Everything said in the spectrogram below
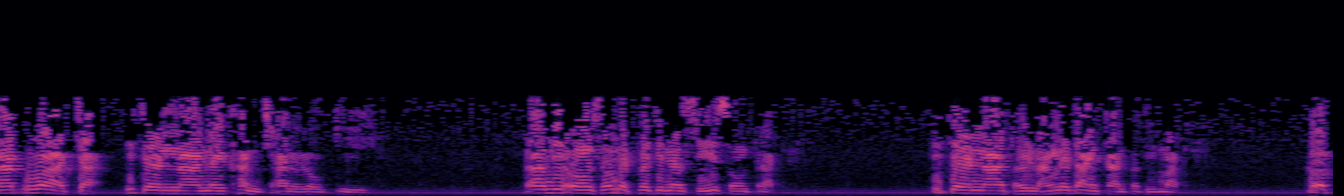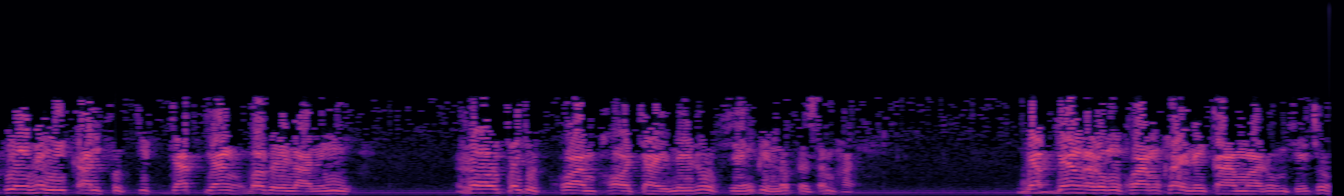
หากว่าจะพิจารณาในขั้นฌานโลกีตามที่องค์สมเด็จพระจินสีทรงตรัส พิจารณาถอยหลังในด้านการปฏิบัติก็เพียงให้มีการฝึกจิตยับยั้งว่าเวลานี้ เราจะหยุดความพอใจในรูปเสียงกลิ่นรสและสัมผัส ยับยั้งอารมณ์ความใคร่ในกามารมณ์เสียชั่ว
